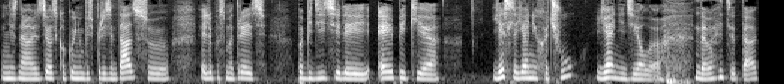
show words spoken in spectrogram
не знаю, сделать какую-нибудь презентацию или посмотреть победителей эпики, если я не хочу, я не делаю. Давайте так.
